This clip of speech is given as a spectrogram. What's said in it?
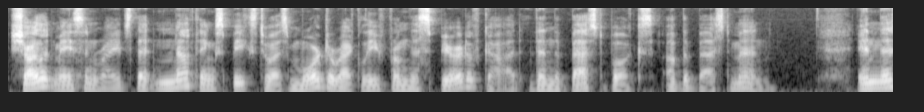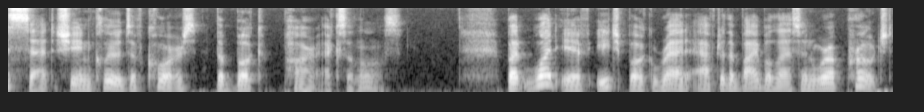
Charlotte Mason writes that nothing speaks to us more directly from the Spirit of God than the best books of the best men. In this set, she includes, of course, the book par excellence. But what if each book read after the Bible lesson were approached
